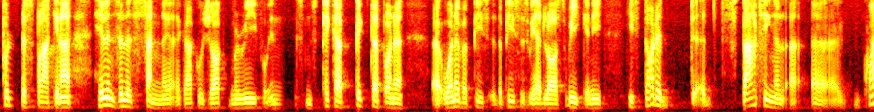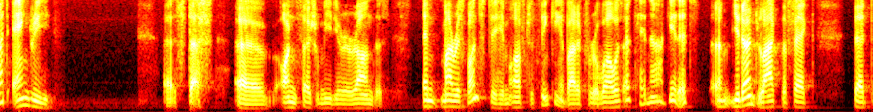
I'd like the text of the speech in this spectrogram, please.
put a spark in. Uh, Helen Zille's son, a guy called Jacques Marie, for instance, pick up, picked up on a, uh, one of piece, the pieces we had last week, and he he started uh, spouting a, a, a quite angry uh, stuff uh, on social media around this. And my response to him after thinking about it for a while was, okay, now I get it. Um, you don't like the fact that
